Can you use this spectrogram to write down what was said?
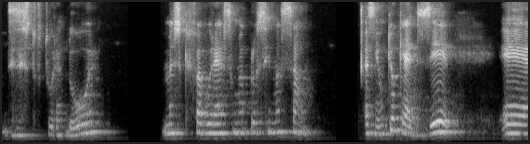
desestruturador, mas que favorece uma aproximação. Assim, o que eu quero dizer é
